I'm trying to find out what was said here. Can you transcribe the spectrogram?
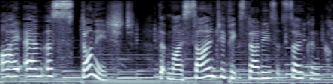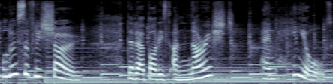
I am astonished that my scientific studies so conclusively show that our bodies are nourished and healed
